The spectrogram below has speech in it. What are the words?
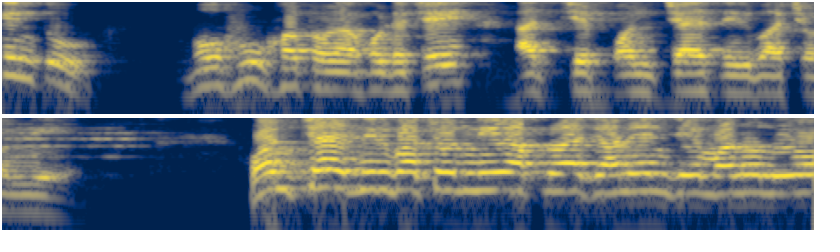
কিন্তু বহু ঘটনা ঘটেছে রাজ্যে পঞ্চায়েত নির্বাচন নিয়ে। পঞ্চায়েত নির্বাচন নিয়ে আপনারা জানেন যে মাননীয়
